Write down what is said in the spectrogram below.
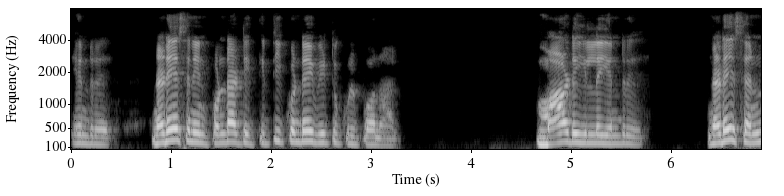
என்று நடேசனின் பொண்டாட்டி திட்டிக்கொண்டே வீட்டுக்குள் போனாள். மாடு இல்லை என்று நடேசன்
